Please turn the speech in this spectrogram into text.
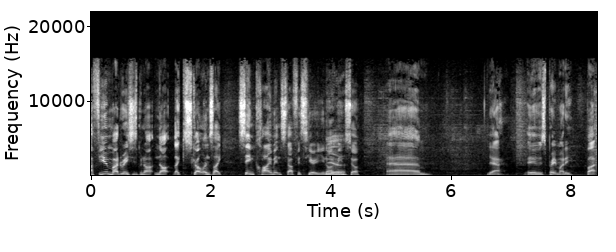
a few mud races, but not not like Scotland's like same climate and stuff as here. You know what I mean? So, um, yeah, it was pretty muddy. But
